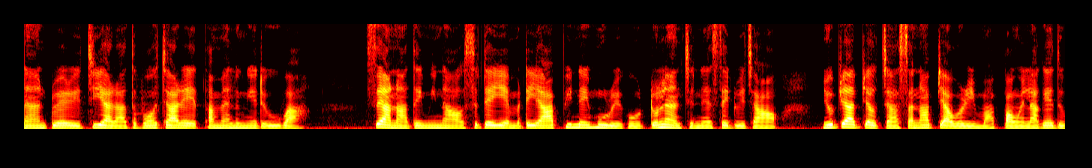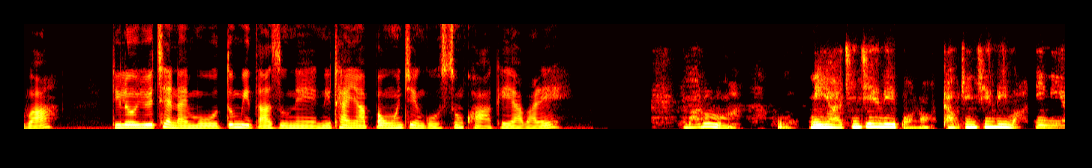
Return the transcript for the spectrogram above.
လန်တွဲတွေကြည်ရတာသဘောကျတဲ့တာမန်လူငယ်တူပါဆရာနာသိမ်းပြီးနောက်စစ်တပ်ရဲ့မတရားဖိနှိပ်မှုတွေကိုတွန်းလှန်ခြင်းနဲ့စိတ်တွေကြောင့်မျိုးပြပျောက်ကြားဆန္ဒပြပွဲတွေမှာပါဝင်လာခဲ့သူပါဒီလိုရွေးချယ်နိုင်မှုသူမိသားစုနဲ့နေထိုင်ရာပတ်ဝန်းကျင်ကိုစွန့်ခွာခဲ့ရပါတယ်ညီမတို့လိုမှာဟို နေရာချင်းချင်းလေးပေါ့နော်ထောက်ချင်းချင်းလေးမှာနေနေရ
